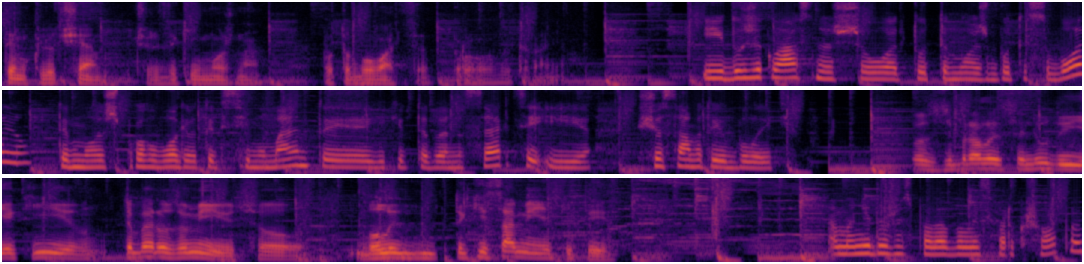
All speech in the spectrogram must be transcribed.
тим ключем, через який можна потурбуватися про ветеранів. І дуже класно, що тут ти можеш бути собою, ти можеш проговорювати всі моменти, які в тебе на серці, і що саме тобі болить. Зібралися люди, які тебе розуміють, що були такі самі, як і ти. А Мені дуже сподобались воркшопи.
